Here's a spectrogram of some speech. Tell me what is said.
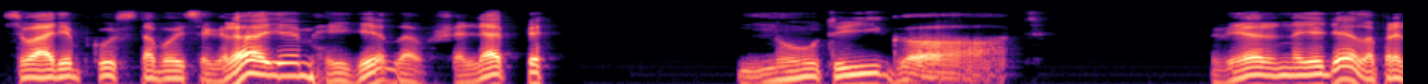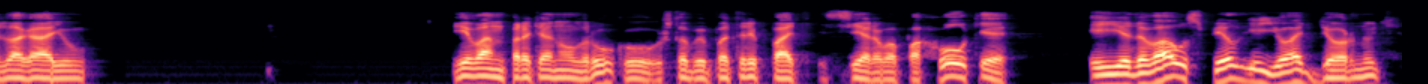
свадебку с тобой сыграем, и дело в шляпе. — Ну ты и гад! — Верное дело предлагаю. Иван протянул руку, чтобы потрепать серого по холке, и едва успел ее отдернуть.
